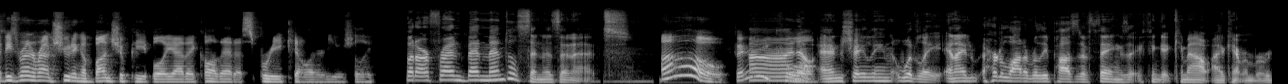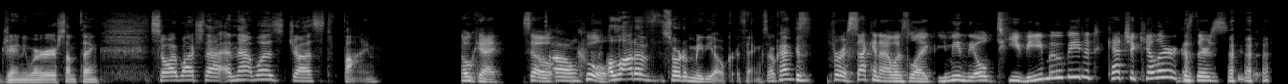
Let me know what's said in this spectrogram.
if he's running around shooting a bunch of people yeah they call that a spree killer usually but our friend ben mendelsohn is in it Oh, very uh, cool. And Shailene Woodley. And I heard a lot of really positive things. I think it came out, I can't remember, January or something. So I watched that and that was just fine. Okay. So, so cool. A lot of sort of mediocre things. Okay. Because for a second I was like, you mean the old TV movie to catch a killer? Because there's the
